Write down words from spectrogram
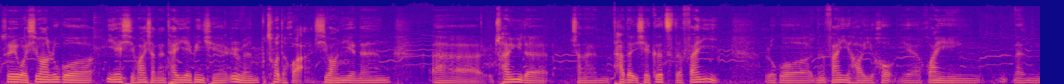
所以我希望，如果你也喜欢小南太叶，并且日文不错的话，希望你也能呃参与的小南他的一些歌词的翻译。如果能翻译好以后，也欢迎能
